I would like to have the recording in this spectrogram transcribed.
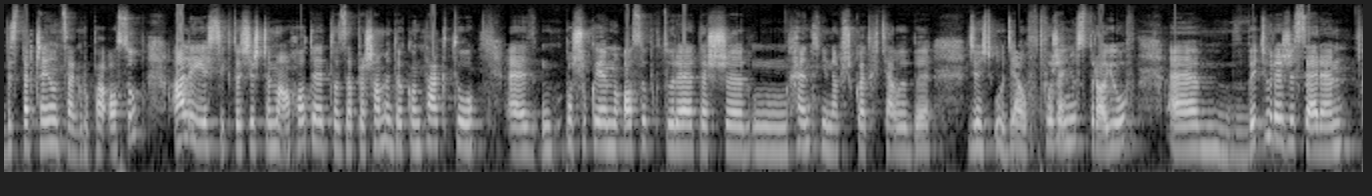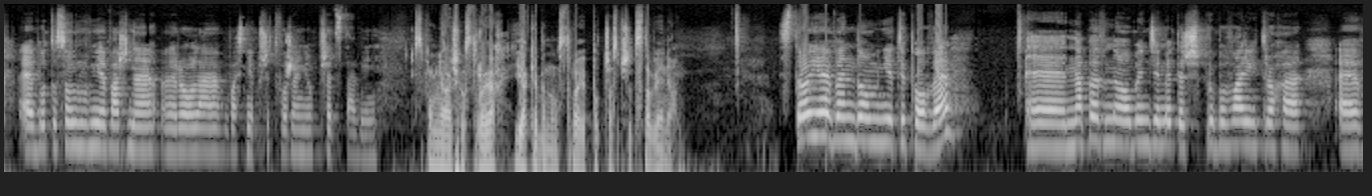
wystarczająca grupa osób, ale jeśli ktoś jeszcze ma ochotę, to zapraszamy do kontaktu. E, Poszukujemy osób, które też e, chętnie na przykład chciałyby wziąć udział w tworzeniu strojów, e, w byciu reżyserem, e, bo to są równie ważne role właśnie przy tworzeniu przedstawień. Wspomniałaś o strojach. Jakie będą stroje podczas przedstawienia? Stroje będą nietypowe. E, Na pewno będziemy też próbowali trochę e,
